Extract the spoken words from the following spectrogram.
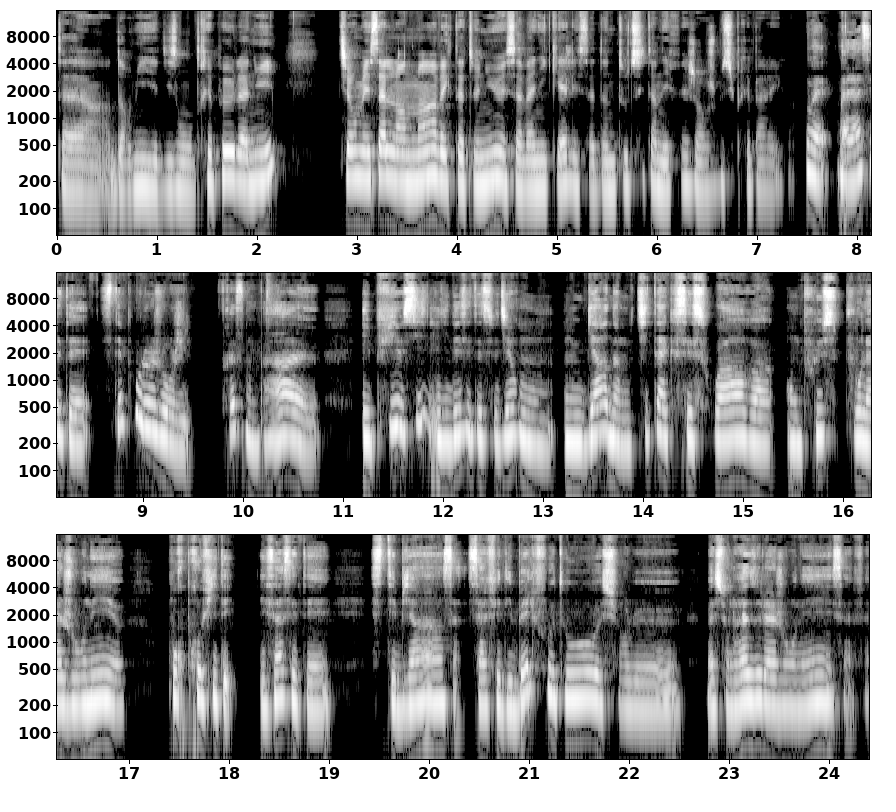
T'as dormi, disons, très peu la nuit. Tu remets ça le lendemain avec ta tenue et ça va nickel et ça donne tout de suite un effet genre je me suis préparée. Quoi. Ouais, bah là c'était c'était pour le jour J. Très sympa. Euh, et puis aussi, l'idée, c'était de se dire, on, garde un petit accessoire euh, en plus pour la journée, pour profiter. Et ça, c'était, c'était bien. Ça, ça fait des belles photos sur le, bah, sur le reste de la journée et ça fait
